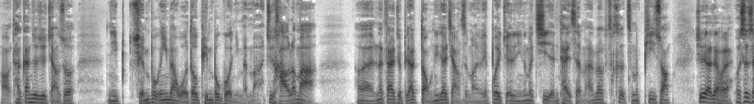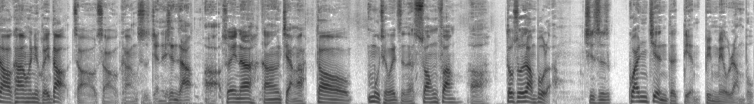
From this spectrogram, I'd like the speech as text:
哦，他干脆就讲说，你全部跟一半我都拼不过你们嘛，就好了嘛。呃，那大家就比较懂你在讲什么，也不会觉得你那么欺人太甚嘛。不喝什么砒霜，休息下再回来。我是赵少康，欢迎回到赵少康时间的现场啊。所以呢，刚刚讲啊，到目前为止呢，双方啊都说让步了，其实关键的点并没有让步，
